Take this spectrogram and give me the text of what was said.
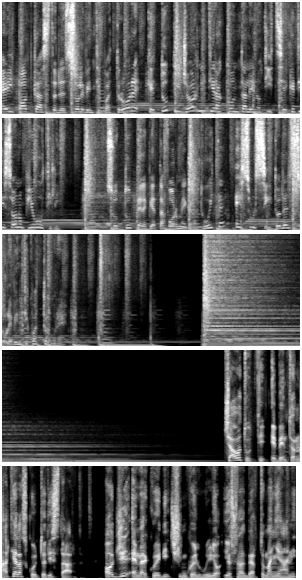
il podcast del Sole 24 Ore che tutti i giorni ti racconta le notizie che ti sono più utili. Su tutte le piattaforme gratuite e sul sito del Sole 24 Ore. Ciao a tutti e bentornati all'ascolto di Start. Oggi è mercoledì 5 luglio, io sono Alberto Magnani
